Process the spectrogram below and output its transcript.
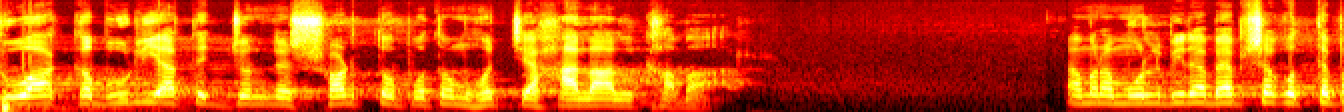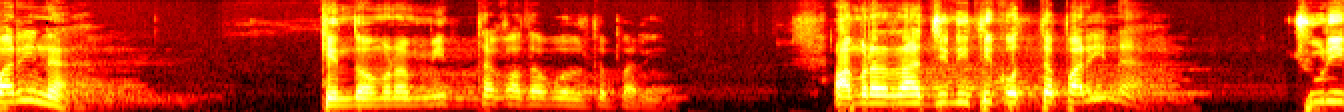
দোয়া কবুলিয়াতের জন্য শর্ত প্রথম হচ্ছে হালাল খাবার। আমরা মৌলবীরা ব্যবসা করতে পারি না, কিন্তু আমরা মিথ্যা কথা বলতে পারি। আমরা রাজনীতি করতে পারি না, চুরি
